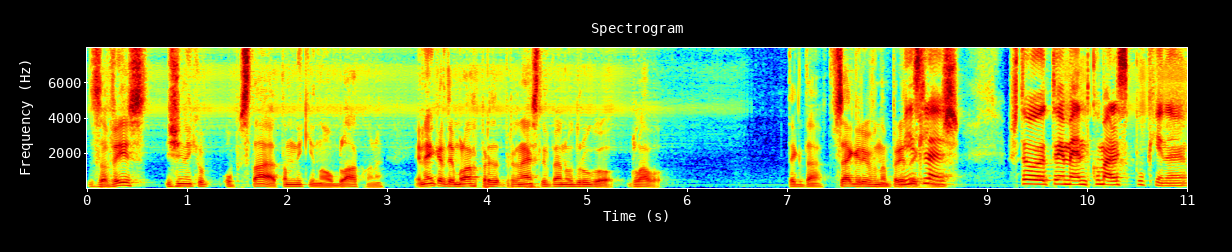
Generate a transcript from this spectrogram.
zavest že nekaj obstaja, tam neki na oblaku. Ne. In enkrat je lahko pre, prenesli v eno drugo glavo. Tako da vse gre v naprej. Misliš, što to je meni tako malo spukine.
